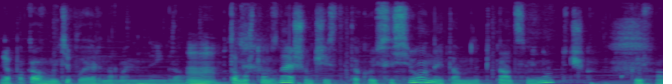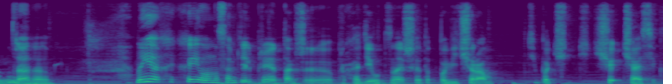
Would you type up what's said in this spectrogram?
я пока в мультиплеер нормально не играл. Угу. Потому что он, знаешь, он чисто такой сессионный, там на 15 минуточек. Кайфанул. Да, да. Ну, я Хейла, на самом деле, примерно так же проходил, знаешь, это по вечерам, типа часик.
